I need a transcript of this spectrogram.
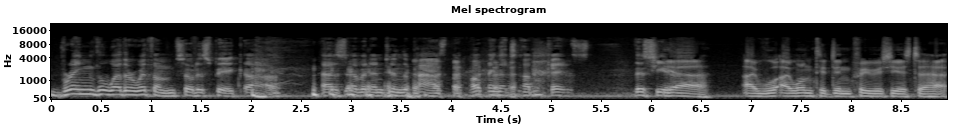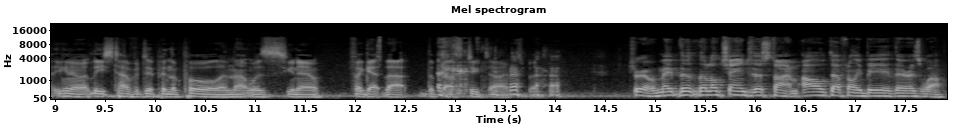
bring the weather with them, so to speak, uh, as evident in the past. But hoping that's not the case this year. Yeah, I, w- I wanted in previous years to ha- you know at least have a dip in the pool, and that was you know forget that the past two times. But True. Maybe th- that'll change this time. I'll definitely be there as well.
